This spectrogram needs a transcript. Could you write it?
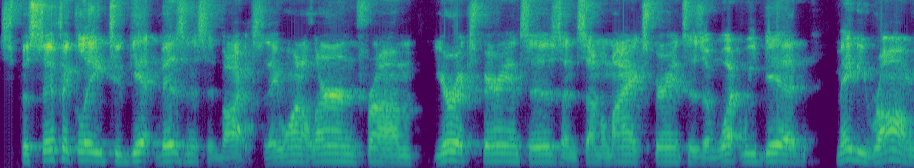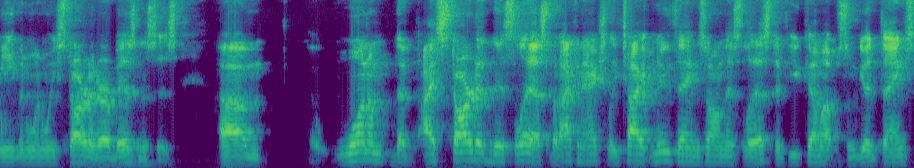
specifically to get business advice. They want to learn from your experiences and some of my experiences of what we did maybe wrong even when we started our businesses. Um, one of the I started this list, but I can actually type new things on this list if you come up with some good things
